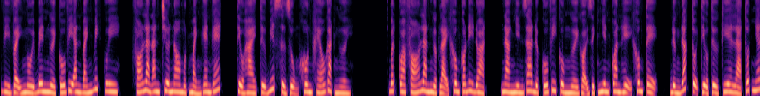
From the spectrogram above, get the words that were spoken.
Vì vậy ngồi bên người cố vi ăn bánh bích quy, Phó Lan ăn chưa no một mảnh ghen ghét, tiểu hài tự biết sử dụng khôn khéo gạt người. Bất qua Phó Lan ngược lại không có đi đoạt, nàng nhìn ra được cố vi cùng người gọi dịch nhiên quan hệ không tệ, đừng đắc tội tiểu tử kia là tốt nhất.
